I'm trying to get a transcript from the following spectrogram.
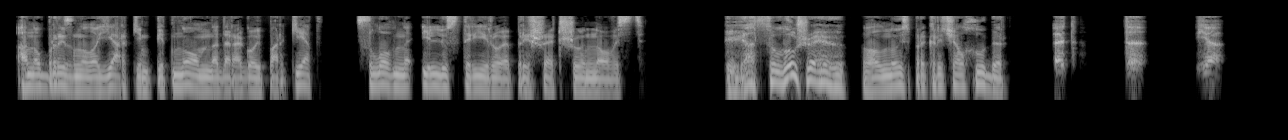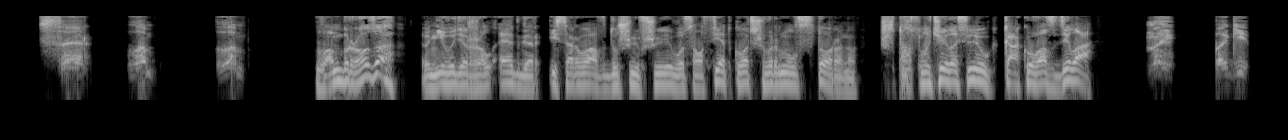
Оно брызнуло ярким пятном на дорогой паркет, словно иллюстрируя пришедшую новость. «Я слушаю!» — волнуясь, прокричал Хубер. «Это я, сэр Ламп... «Ламброза?» – не выдержал Эдгар и, сорвав душившую его салфетку, отшвырнул в сторону. «Что случилось, Люк? Как у вас дела?» «Мы погибли,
